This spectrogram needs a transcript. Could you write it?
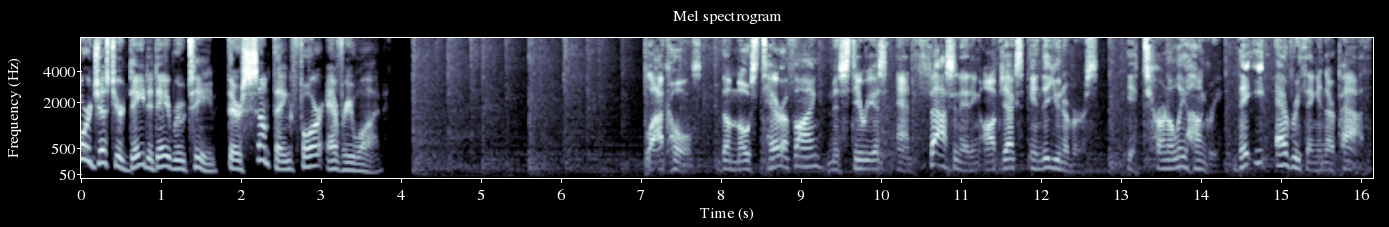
or just your day to day routine, there's something for everyone. Black holes, the most terrifying, mysterious, and fascinating objects in the universe. Eternally hungry, they eat everything in their path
